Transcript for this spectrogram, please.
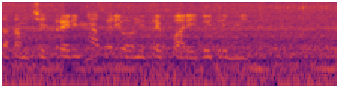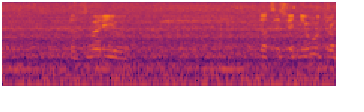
Та там чи три рівня згоріло, вони три в парі йдуть рівні. Тут згоріли. То це сьогодні утром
